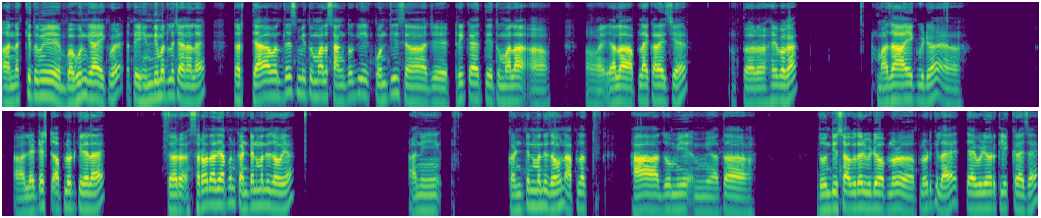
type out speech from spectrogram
नक्की तुम्ही बघून घ्या एक वेळ. ते हिंदीमधलं चॅनल आहे. तर त्यामध्येच मी तुम्हाला सांगतो की कोणती जे ट्रिक आहे ते तुम्हाला याला अप्लाय करायची आहे. तर हे बघा. माझा हा एक व्हिडिओ आहे. लेटेस्ट अपलोड केलेला आहे. तर सर्वात आधी आपण कंटेंटमध्ये जाऊया. आणि कंटेंटमध्ये जाऊन आपला हा जो मी मी आता दोन दिवसा अगोदर व्हिडिओ अपलोड अपलोड केला आहे. त्या व्हिडिओवर क्लिक करायचं आहे.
